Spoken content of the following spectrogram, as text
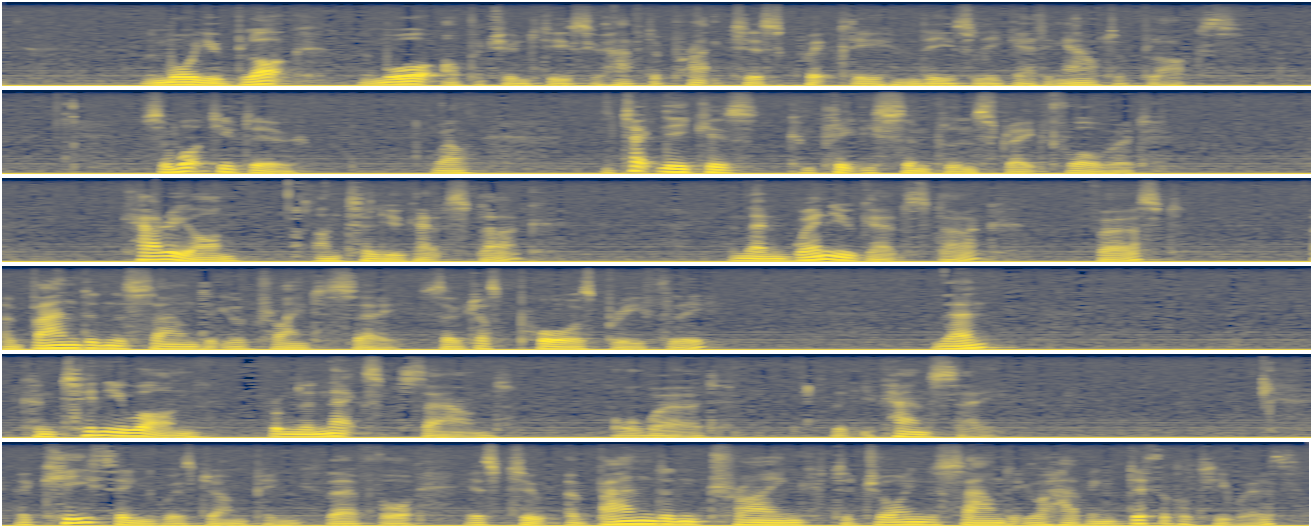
The more you block, the more opportunities you have to practice quickly and easily getting out of blocks. So what do you do? Well, the technique is completely simple and straightforward. Carry on until you get stuck, and then when you get stuck, first, abandon the sound that you're trying to say. So just pause briefly, then continue on from the next sound or word that you can say. A key thing with jumping, therefore, is to abandon trying to join the sound that you're having difficulty with,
